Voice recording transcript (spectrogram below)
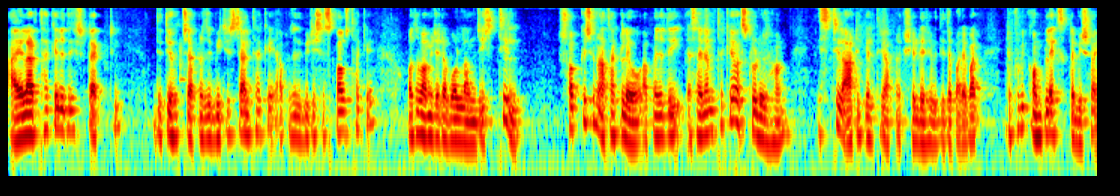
আইএলআর থাকে যদি সেটা একটি, দ্বিতীয় হচ্ছে আপনার যদি ব্রিটিশ চাইল্ড থাকে, আপনার যদি ব্রিটিশ স্পাউস থাকে, অথবা আমি যেটা বললাম যে স্টিল সব কিছু না থাকলেও আপনি যদি অ্যাসাইলাম থেকেও এক্সক্লুডেড হন স্টিল আর্টিকেল থ্রি আপনাকে শিল্ড হিসেবে দিতে পারে। বাট এটা খুবই কমপ্লেক্স একটা বিষয়।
